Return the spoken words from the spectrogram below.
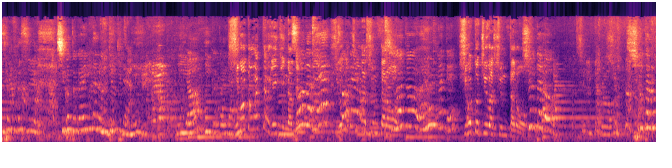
ございます。仕事帰りなのに元気だね。いいよ。いい心だ、ね、仕事終わったら元気になるそうだね。仕事中は俊太郎。仕事、うん、なんて？仕事中は俊太郎。俊太郎。俊太郎。俊太郎？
